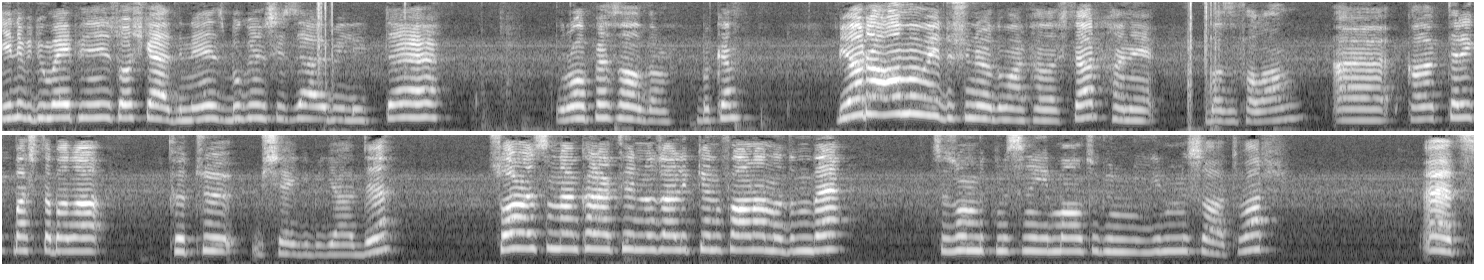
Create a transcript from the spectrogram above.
yeni videoma hepiniz hoş geldiniz. Bugün sizlerle birlikte Pass aldım. Bakın bir ara almamayı düşünüyordum arkadaşlar. Hani bazı falan. Ee, karakter ilk başta bana kötü bir şey gibi geldi. Sonrasından karakterin özelliklerini falan anladım ve sezon bitmesine 26 gün 20 saat var. Evet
